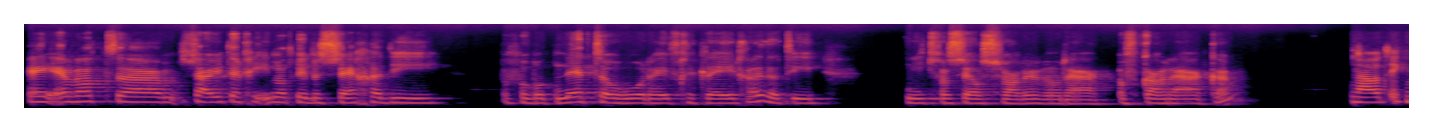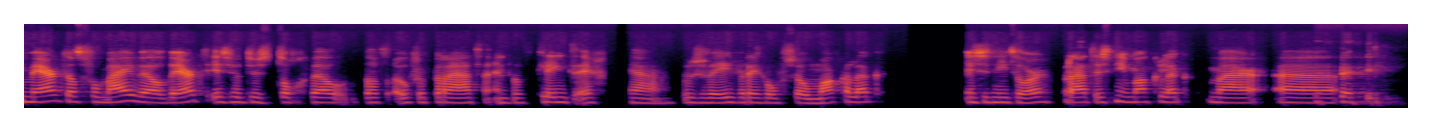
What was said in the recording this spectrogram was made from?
Hey, en wat uh, zou je tegen iemand willen zeggen die bijvoorbeeld net te horen heeft gekregen dat hij niet vanzelf zwanger wil raken of kan raken? Nou, wat ik merk dat voor mij wel werkt, is het dus toch wel dat over praten. En dat klinkt echt ja, zo zweverig of zo makkelijk. Is het niet hoor. Praten is niet makkelijk. Maar uh, nee.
